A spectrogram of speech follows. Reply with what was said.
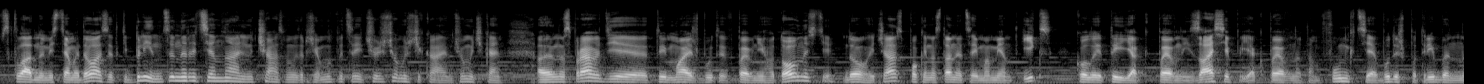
складно місцями давалося. Я такий, блін, ну це нераціонально, час ми витрачаємо. Ми це що, ми ж чекаємо? Чому ми чекаємо? Але насправді ти маєш бути в певній готовності довгий час, поки настане цей момент X, коли ти як певний засіб, як певна там функція, будеш потрібен.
